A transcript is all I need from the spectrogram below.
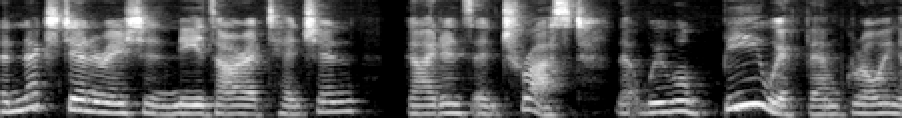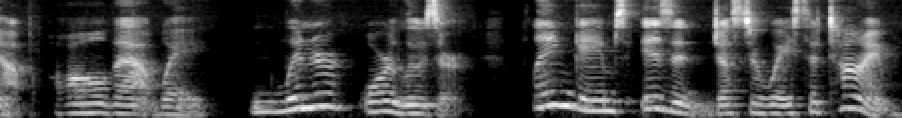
The next generation needs our attention, guidance, and trust that we will be with them growing up all that way, winner or loser. Playing games isn't just a waste of time.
